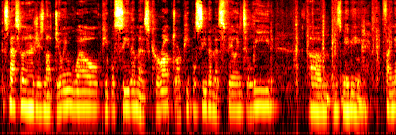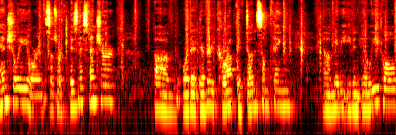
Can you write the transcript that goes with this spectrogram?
this masculine energy is not doing well. People see them as corrupt or people see them as failing to lead, um, as maybe financially or in some sort of business venture. Um, or they're, they're very corrupt. They've done something, uh, maybe even illegal.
